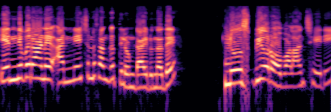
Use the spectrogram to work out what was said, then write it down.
എന്നിവരാണ് അന്വേഷണ സംഘത്തിലുണ്ടായിരുന്നത്. News bureau Valanchery.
